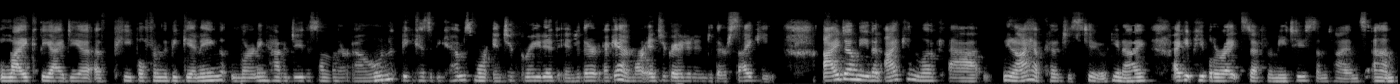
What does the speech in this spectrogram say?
like the idea of people from the beginning learning how to do this on their own because it becomes more integrated into their again more integrated into their psyche. I don't even i can look at you know i have coaches too you know i, I get people to write stuff for me too sometimes um,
